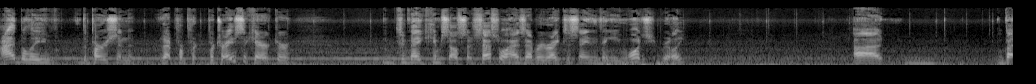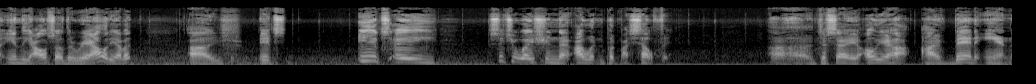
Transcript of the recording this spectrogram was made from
I believe the person that portrays the character to make himself successful has every right to say anything he wants, really. Uh, but in the also the reality of it, uh, it's it's a situation that I wouldn't put myself in. uh, to say, "Oh yeah, I've been in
